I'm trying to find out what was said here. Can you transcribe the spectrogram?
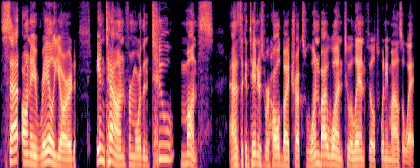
sat on a rail yard in town for more than two months as the containers were hauled by trucks one by one to a landfill 20 miles away.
